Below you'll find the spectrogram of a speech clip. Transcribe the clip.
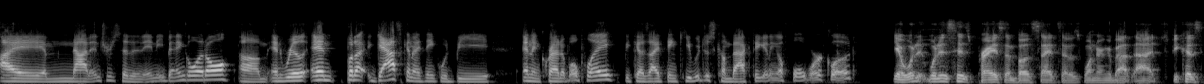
I am not interested in any Bengal at all. Um, and really and but uh, Gaskin I think would be an incredible play because I think he would just come back to getting a full workload. Yeah, what what is his price on both sides? I was wondering about that because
